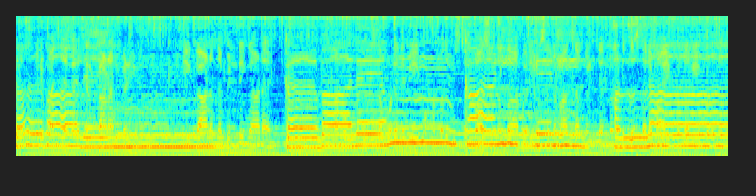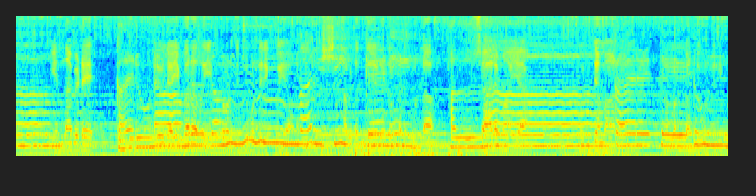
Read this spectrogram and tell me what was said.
കാണാൻ കഴിയും ഈ കാണുന്ന ബിൽഡിംഗ് ആണ് ഇന്നവിടെ ലൈബ്രറി പ്രവർത്തിച്ചു കൊണ്ടിരിക്കുകയാണ് അവിടുത്തെ അടുത്തുള്ള വിശാലമായ മുറ്റമാണ് നമ്മൾ കണ്ടുകൊണ്ടിരിക്കുന്നത്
